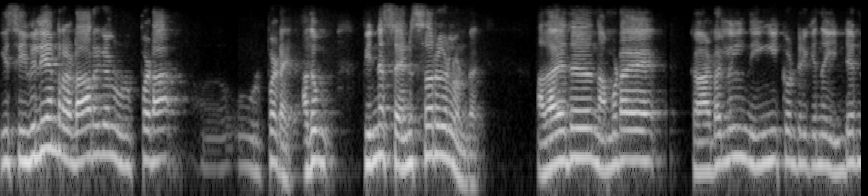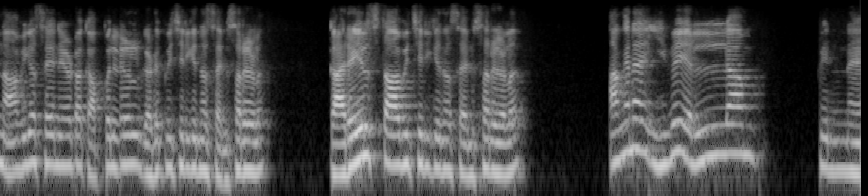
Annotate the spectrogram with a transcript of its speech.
ഈ സിവിലിയൻ റഡാറുകൾ ഉൾപ്പെടെ ഉൾപ്പെടെ അതും പിന്നെ സെൻസറുകളുണ്ട്. അതായത് നമ്മുടെ കടലിൽ നീങ്ങിക്കൊണ്ടിരിക്കുന്ന ഇന്ത്യൻ നാവികസേനയുടെ കപ്പലുകൾ ഘടിപ്പിച്ചിരിക്കുന്ന സെൻസറുകൾ കരയിൽ സ്ഥാപിച്ചിരിക്കുന്ന സെൻസറുകൾ. അങ്ങനെ ഇവയെല്ലാം പിന്നെ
